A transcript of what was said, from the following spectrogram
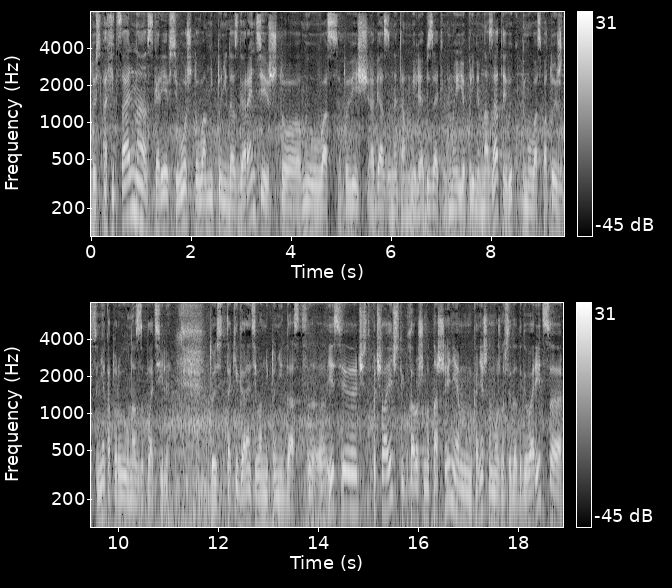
То есть официально, скорее всего, что вам никто не даст гарантии, что мы у вас эту вещь обязаны там или обязательно мы ее примем назад и выкупим у вас по той же цене, которую вы у нас заплатили. То есть таких гарантий вам никто не даст. Э, если чисто по человеческим, по хорошим отношениям, конечно, можно всегда договориться,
